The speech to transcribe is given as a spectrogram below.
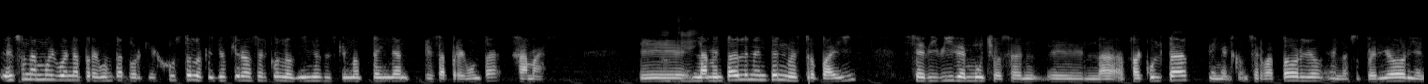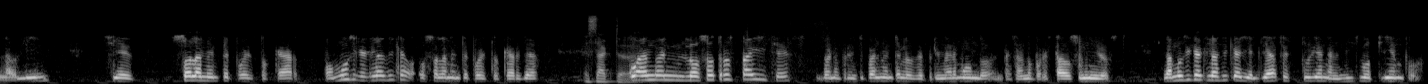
es una muy buena pregunta porque justo lo que yo quiero hacer con los niños es que no tengan esa pregunta jamás. Eh, lamentablemente en nuestro país se divide mucho, o sea, en, la facultad, en el conservatorio, en la superior y en la OLIN, si solamente puedes tocar o música clásica o solamente puedes tocar jazz. Exacto. Cuando en los otros países, bueno, principalmente los de primer mundo, empezando por Estados Unidos, la música clásica y el jazz se estudian al mismo tiempo.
